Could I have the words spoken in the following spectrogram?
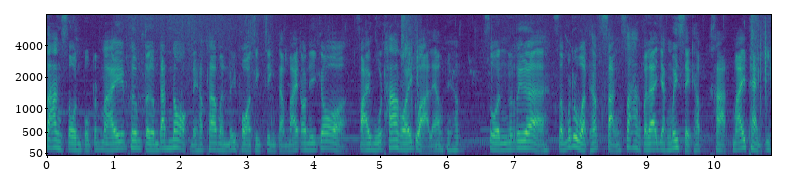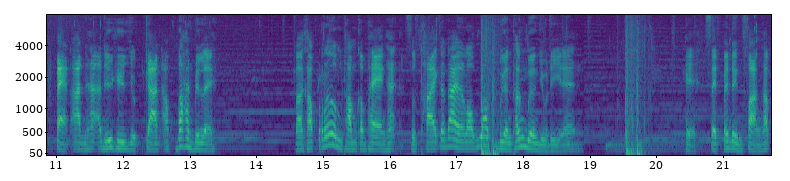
สร้างโซนปลูกต้นไม้เพิ่มเติมด้านนอกนะครับ ถ้ามันไม่พอจริง ๆ แต่ไม้ตอนนี้ก็ไฟวูด500กว่าแล้วนะครับ ส่วนเรือสำรวจครับสั่งสร้างไปแล้วยังไม่เสร็จครับขาดไม้แผ่นอีก 8 อันฮะอันนี้คือหยุดการอัพบ้านไปเลยมาครับเริ่มทำกำแพงฮะสุดท้ายก็ได้ล้อมรอบเมืองทั้งเมืองอยู่ดีนะโอเคเสร็จไปหนึ่งฝั่งครับ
